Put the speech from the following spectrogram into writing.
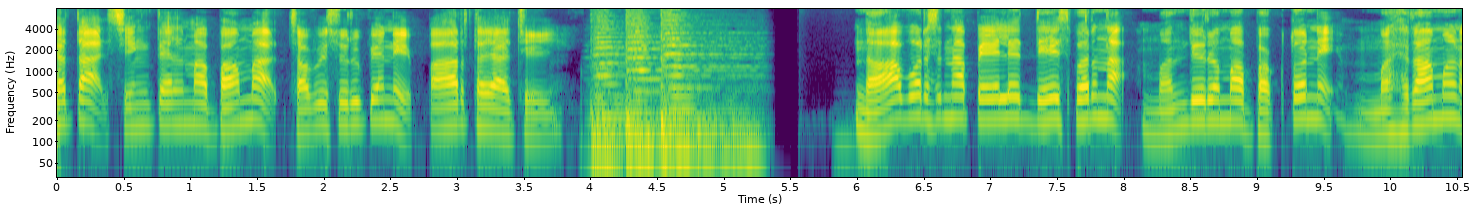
છતાં સિંગતેલમાં ભાવમાં છવ્વીસ રૂપિયાને પાર થયા છે. નવા વર્ષના પહેલે દેશભરના મંદિરોમાં ભક્તોને મહેરામણ,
